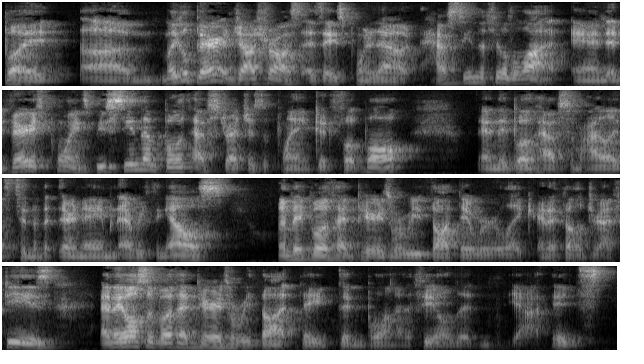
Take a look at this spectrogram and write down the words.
But um, Michael Barrett and Josh Ross, as Ace pointed out, have seen the field a lot. And at various points, we've seen them both have stretches of playing good football. And they both have some highlights to their name and everything else. And they both had periods where we thought they were like NFL draftees. And they also both had periods where we thought they didn't belong on the field. And yeah, it's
